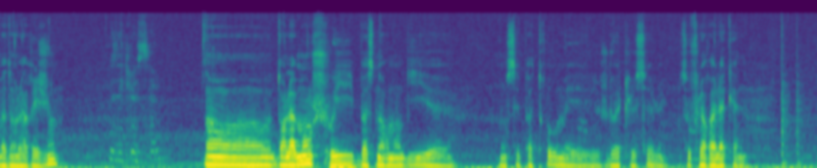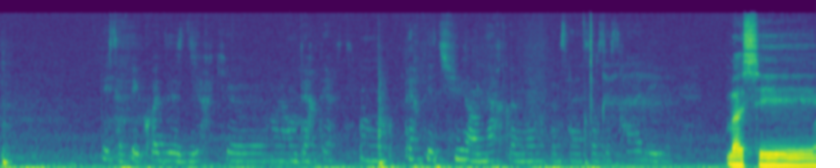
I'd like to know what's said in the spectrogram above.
bah, dans la région. Vous êtes le seul? Dans, dans la Manche, oui. Basse-Normandie, euh, on ne sait pas trop, mais je dois être le seul. oui. Souffleur à la canne. Et ça fait quoi de se dire que voilà, on, perpétue, un art quand même comme ça, assez ancestral et... Bah c'est...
